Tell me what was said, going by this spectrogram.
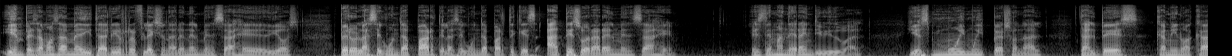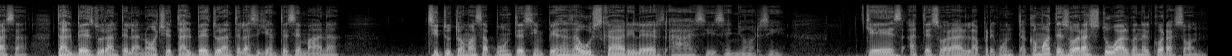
y empezamos a meditar y reflexionar en el mensaje de Dios. Pero la segunda parte, la segunda parte que es atesorar el mensaje, es de manera individual y es muy, muy personal. Tal vez camino a casa, tal vez durante la noche, tal vez durante la siguiente semana. Si tú tomas apuntes y empiezas a buscar y leer, ah, sí, Señor, sí. ¿Qué es atesorar? La pregunta. ¿Cómo atesoras tú algo en el corazón?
